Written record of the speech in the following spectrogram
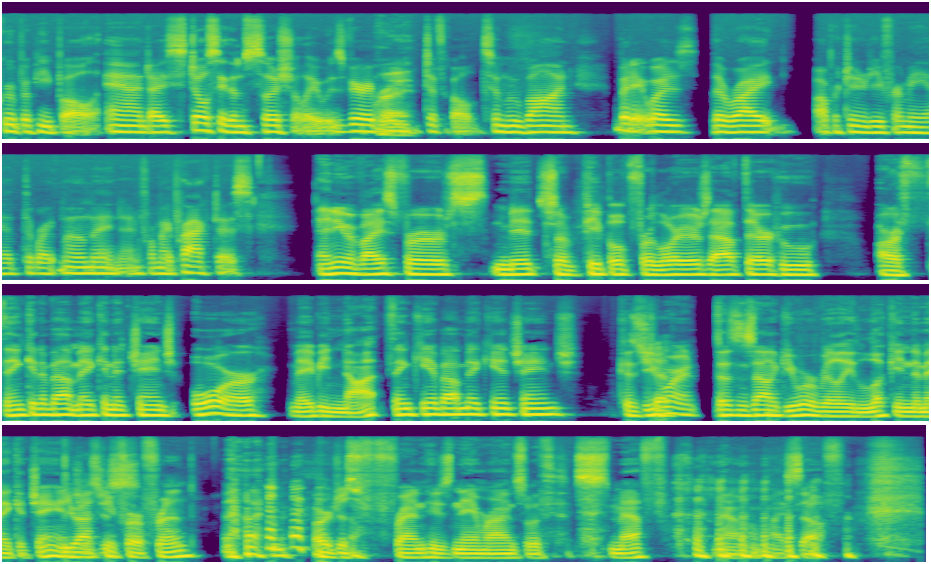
group of people, and I still see them socially. It was very, very Right. difficult to move on, but it was the right opportunity for me at the right moment and for my practice. Any advice for s- mid some people for lawyers out there who are thinking about making a change or maybe not thinking about making a change? Because you Jeff- weren't doesn't sound like you were really looking to make a change. You You're asking just- for a friend or a just friend whose name rhymes with Smith. No, myself.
